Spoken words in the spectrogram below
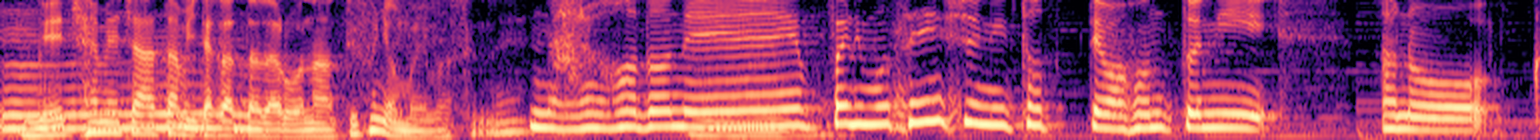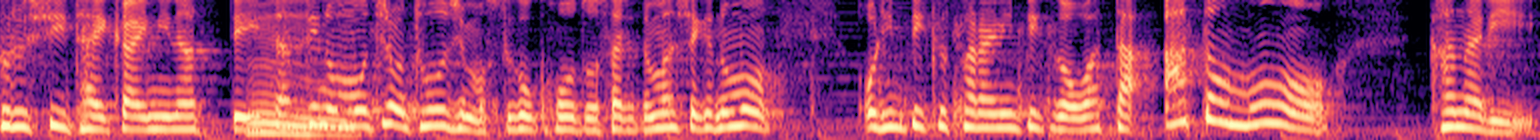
めちゃめちゃ頭痛かっただろうなというふうに思いますね。なるほどね。やっぱりもう選手にとっては本当にあの苦しい大会になっていたっていうのももちろん当時もすごく報道されてましたけどもオリンピック・パラリンピックが終わった後もかなり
